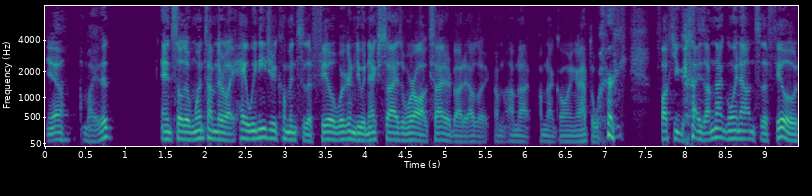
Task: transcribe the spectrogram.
Yeah. I'm like, that. And so then one time they're like, "Hey, we need you to come into the field. We're going to do an exercise, and we're all excited about it." I was like, "I'm, I'm not. I'm not going. I have to work. Fuck you guys. I'm not going out into the field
